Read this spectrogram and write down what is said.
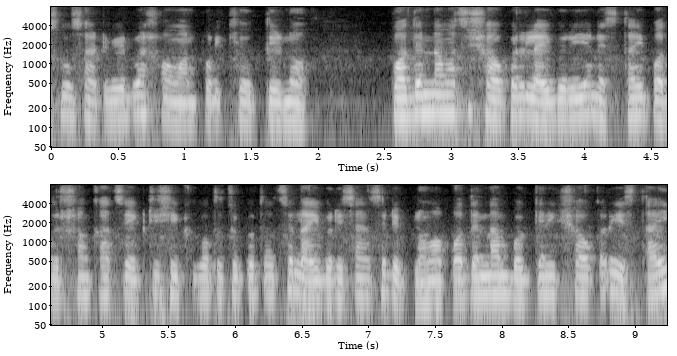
স্কুল সার্টিফিকেট বা সমান পরীক্ষা উত্তীর্ণ। পদের নাম হচ্ছে সহকারী লাইব্রেরিয়ান, স্থায়ী পদের সংখ্যা আছে একটি, শিক্ষাগত যোগ্যতা হচ্ছে লাইব্রেরি সায়েন্সে ডিপ্লোমা। পদের নাম বৈজ্ঞানিক সহকারী, স্থায়ী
